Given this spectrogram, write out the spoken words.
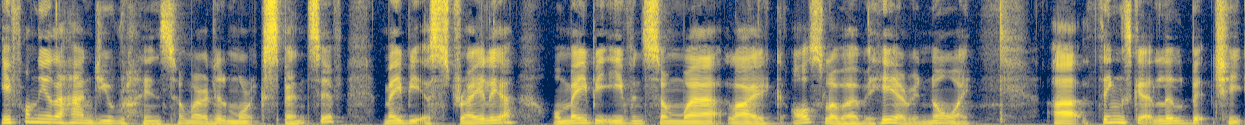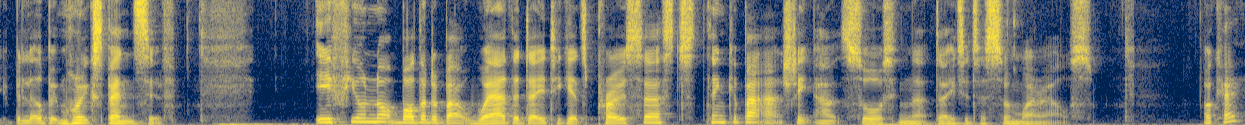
If, on the other hand, you run in somewhere a little more expensive, maybe Australia, or maybe even somewhere like Oslo over here in Norway, uh, things get a little bit cheap, a little bit more expensive. if you're not bothered about where the data gets processed, think about actually outsourcing that data to somewhere else. Okay,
